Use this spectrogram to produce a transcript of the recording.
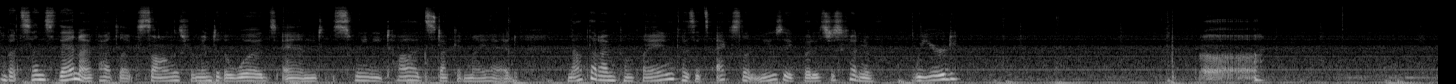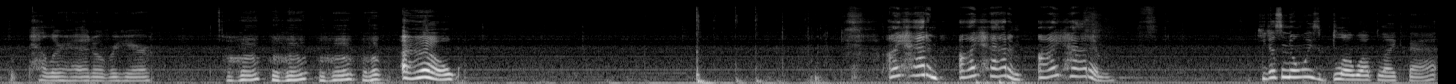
but since then, I've had like songs from Into the Woods and Sweeney Todd stuck in my head. Not that I'm complaining, because it's excellent music, but it's just kind of weird. Uh, propeller head over here. Uh-huh, uh-huh, uh-huh, uh-huh. Ow! I had him! I had him! I had him! He doesn't always blow up like that.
